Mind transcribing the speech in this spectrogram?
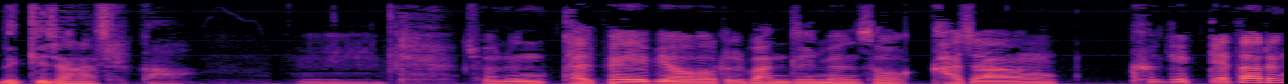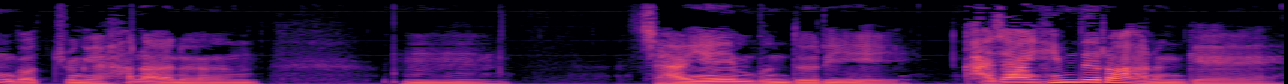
느끼지 않았을까. 음, 저는 달팽이 별을 만들면서 가장 크게 깨달은 것 중에 하나는 음, 장애인 분들이 가장 힘들어하는 게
